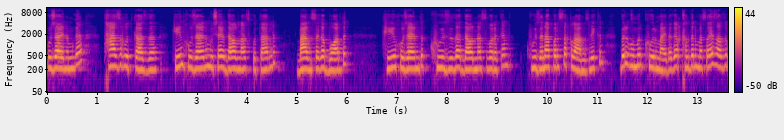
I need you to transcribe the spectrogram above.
xo'jayinimga taziq o'tkazdi. Keyin xo'jayinim o'sha yerda davlnasi ko'tarilib больницаga bordik. Keyin xo'jayinni ko'zida davlnasi bor ekan ko'zini operatsiya qilamiz lekin bir umr ko'rmaydi. Agar qildirmasangiz hozir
